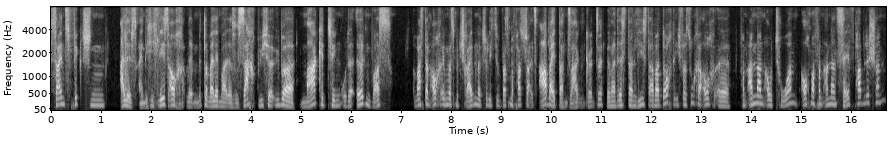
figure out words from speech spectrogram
Science Fiction, alles eigentlich. Ich lese auch äh, mittlerweile mal also Sachbücher über Marketing oder irgendwas was dann auch irgendwas mit Schreiben natürlich, was man fast schon als Arbeit dann sagen könnte, wenn man das dann liest. Aber doch, ich versuche auch äh, von anderen Autoren, auch mal von anderen Self-Publishern,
